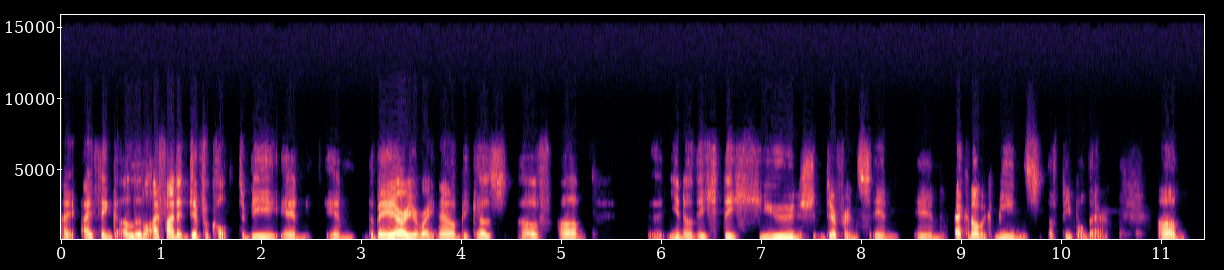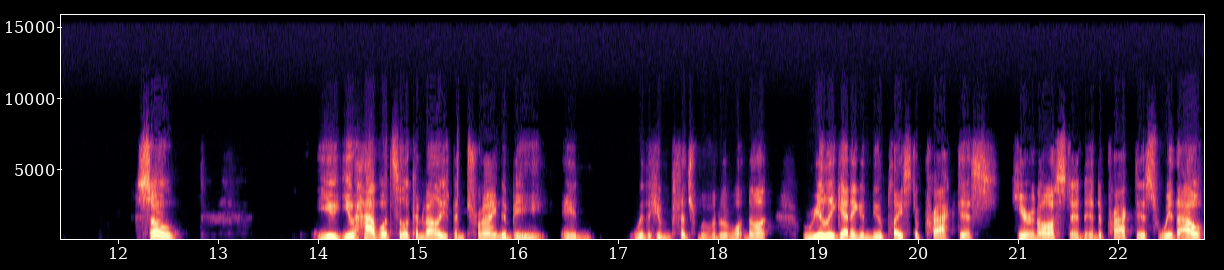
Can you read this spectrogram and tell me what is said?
I, I think a little i find it difficult to be in in the bay area right now because of um, you know the the huge difference in in economic means of people there. Um, so you you have what Silicon Valley's been trying to be in with the human potential movement and whatnot, really getting a new place to practice here in Austin and to practice without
